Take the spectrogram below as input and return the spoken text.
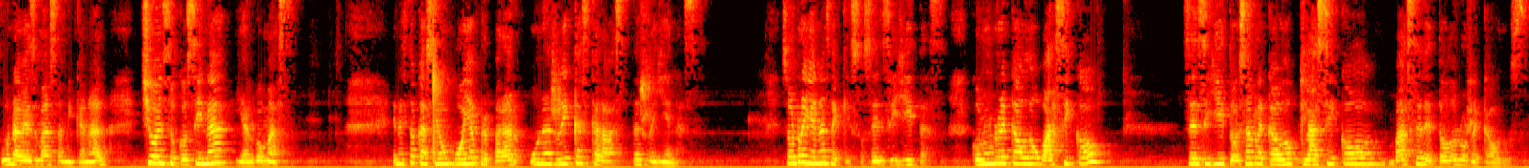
una vez más a mi canal Chu en su cocina y algo más. En esta ocasión voy a preparar unas ricas calabacitas rellenas. Son rellenas de queso, sencillitas, con un recaudo básico, sencillito. Es el recaudo clásico, base de todos los recaudos.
